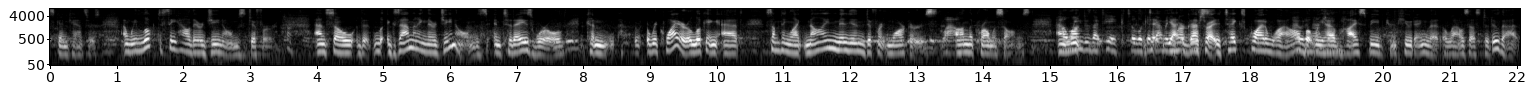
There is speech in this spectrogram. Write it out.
skin cancers. And we look to see how their genomes differ. And so the, examining their genomes in today's world can require looking at something like 9 million different markers wow. on the chromosomes. And how long we, does that take to look at that many yeah, markers? That's right. It takes quite a while, but imagine. we have high-speed computing that allows us to do that.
